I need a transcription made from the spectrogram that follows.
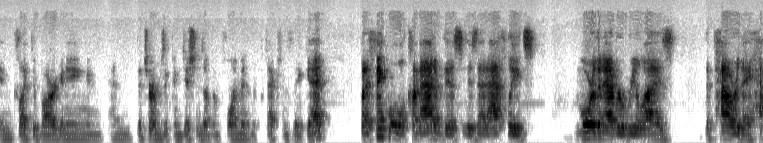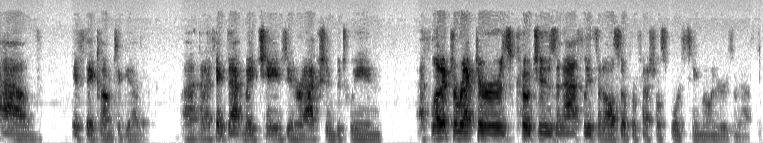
in collective bargaining and, and the terms and conditions of employment and the protections they get. But I think what will come out of this is that athletes more than ever realize the power they have if they come together. Uh, and I think that may change the interaction between athletic directors, coaches, and athletes, and also professional sports team owners and athletes.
